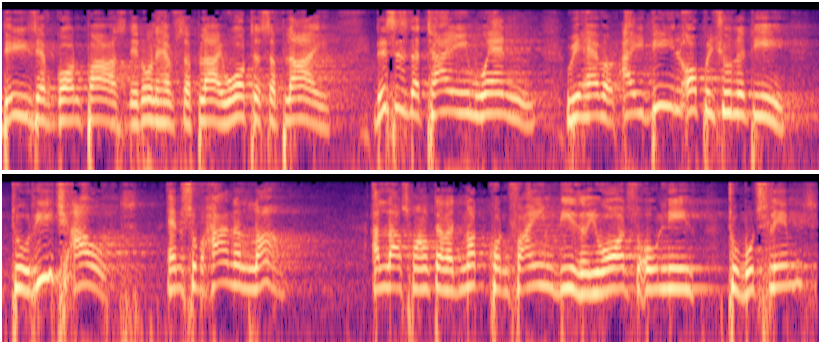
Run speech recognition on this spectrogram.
Days have gone past, they don't have supply, water supply. This is the time when we have an ideal opportunity to reach out and subhanallah, Allah subhanahu wa ta'ala did not confine these rewards only to Muslims,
